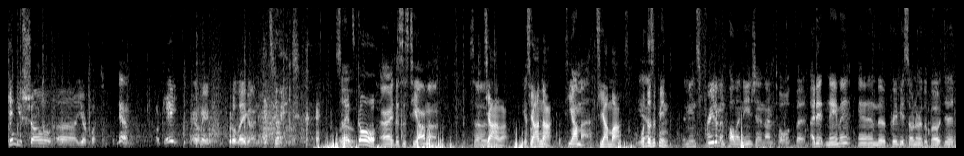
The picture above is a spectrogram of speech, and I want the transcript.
Can you show uh, your pot? Yeah. Okay. Here, let me put a leg on. Let's do it. So- Let's go. All right, this is Tiama. So Tiana. I Tiana. Tiama. Tiama. What does it mean? It means freedom in Polynesian, I'm told, but I didn't name it, and the previous owner of the boat did.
